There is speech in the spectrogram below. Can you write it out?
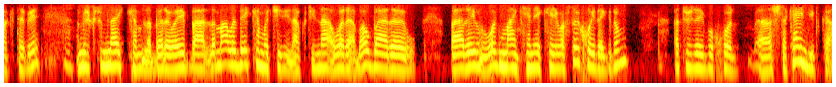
مەکتەبێ ئەمیش کچم نایکەم لە بەرەوەی با لە ماڵە دەی کەمە چیری ناکوتی نا وەرە با و بارە و بارەی وەک مانکەنێکەی وەستۆی خۆی دەگرم ئە توش دەی بۆ خۆت شتەکانی دی بکە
